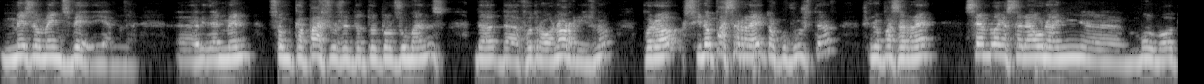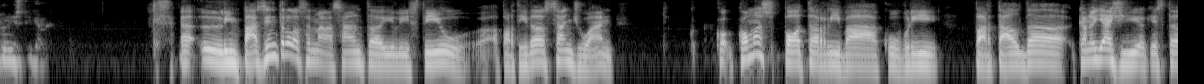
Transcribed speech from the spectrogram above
més o menys bé, diguem-ne. Evidentment, som capaços, entre tots els humans, de, de fotre bonorris, no? Però si no passa res, toco fusta, si no passa res, sembla que serà un any eh, molt bo turísticament. Eh, l'impàs entre la Setmana Santa i l'estiu a partir de Sant Joan, com es pot arribar a cobrir per tal de que no hi hagi aquesta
